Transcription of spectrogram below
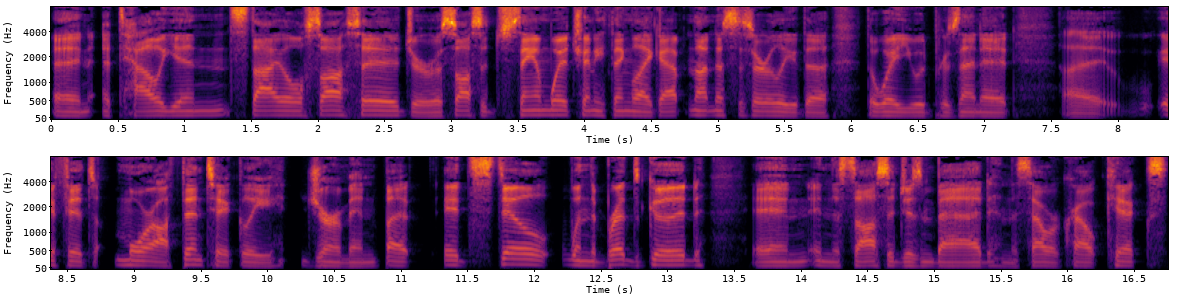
an Italian style sausage or a sausage sandwich, anything like that. Not necessarily the, the way you would present it, uh, if it's more authentically German, but it's still when the bread's good and, and the sausage isn't bad and the sauerkraut kicks,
